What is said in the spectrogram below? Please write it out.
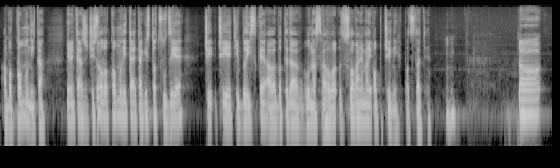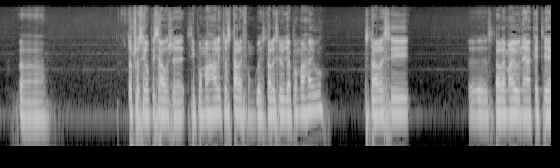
alebo komunita. Neviem teraz, či slovo komunita je takisto cudzie, či, či je ti blízke, alebo teda u nás sa hovor, Slovania mali občiny v podstate. To, uh, to, čo si opísal, že si pomáhali, to stále funguje. Stále si ľudia pomáhajú, stále si uh, stále majú nejaké tie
